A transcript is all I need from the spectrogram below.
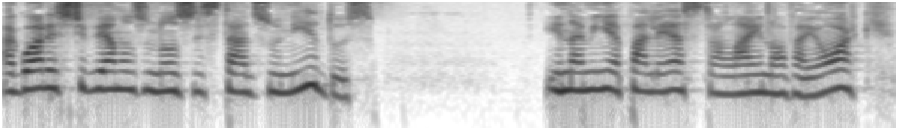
Agora estivemos nos Estados Unidos e na minha palestra lá em Nova York,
